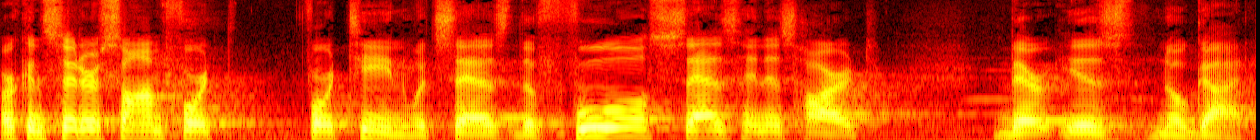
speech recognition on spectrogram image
Or consider Psalm 14, which says, The fool says in his heart, There is no God.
